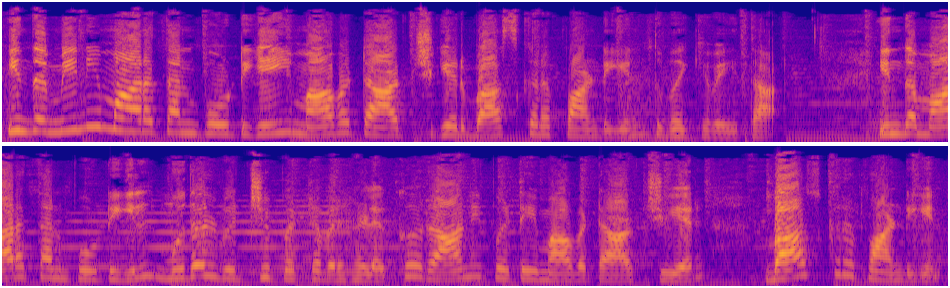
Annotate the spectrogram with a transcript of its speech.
இந்த மினி மாரத்தான் போட்டியை மாவட்ட ஆட்சியர் பாஸ்கர பாண்டியன் துவக்கி வைத்தார். இந்த மாரத்தான் போட்டியில் முதல் வெற்றி பெற்றவர்களுக்கு ராணிப்பேட்டை மாவட்ட ஆட்சியர் பாஸ்கர பாண்டியன்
